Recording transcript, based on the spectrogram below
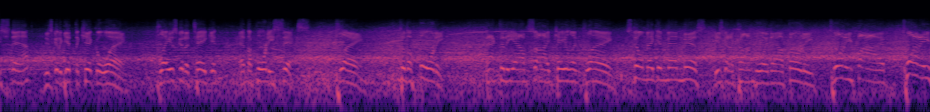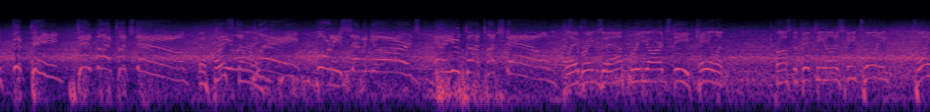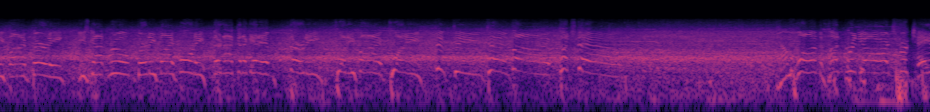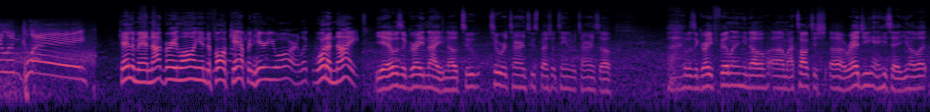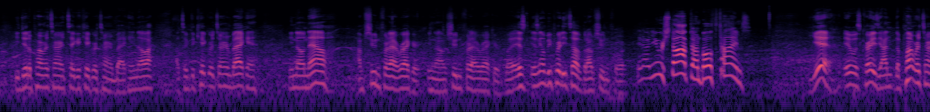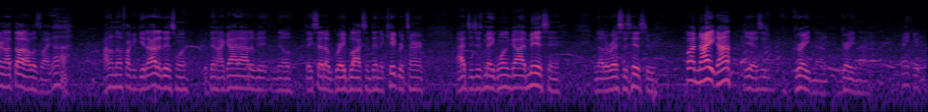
high snap. He's going to get the kick away. Clay is going to take it at the 46. Clay to the 40. Back to the outside, Kaelin Clay. Still making men miss. He's got a convoy now, 30, 25, 20, 15, 10, 5, touchdown! The first Kaelin time. Clay, 47 yards, and a Utah touchdown! Clay brings it out, three yards deep. Kaelin across the 15 on his feet, 20, 25, 30. He's got room, 35, 40. They're not going to get him. 30, 25, 20, 15, 10, 5, touchdown! How 100 yards for Kaelin Clay. Caleb, man, not very long into fall camp, and here you are. Look, what a night. Yeah, it was a great night. You know, two two returns, two special teams returns. So it was a great feeling. You know, um, I talked to uh, Reggie, and he said, you know what, you did a punt return, take a kick return back. You know, I, I took the kick return back, and you know now I'm shooting for that record. You know, I'm shooting for that record. But it's, it's gonna be pretty tough, but I'm shooting for it. You know, and you were stopped on both times. Yeah, it was crazy. I, the punt return, I thought I was like, ah, I don't know if I could get out of this one. But then I got out of it. You know, they set up great blocks, and then the kick return, I had to just make one guy miss, and you know the rest is history. Fun night, huh? Yeah, it was a great night. Great night. Thank you.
